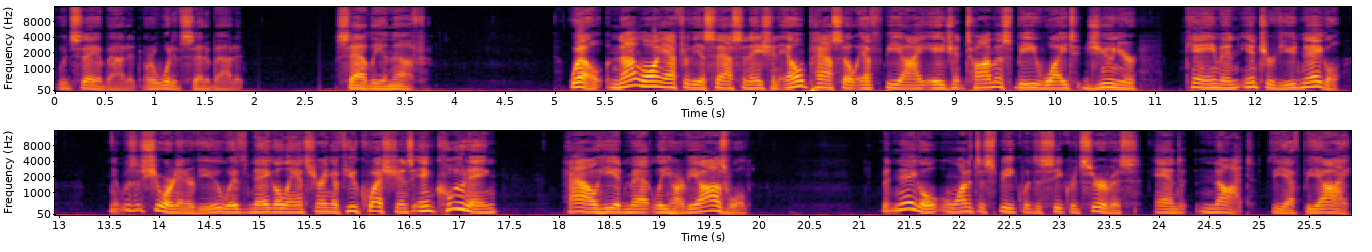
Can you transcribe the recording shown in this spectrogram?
would say about it or would have said about it. Sadly enough. Well, not long after the assassination, El Paso FBI agent Thomas B. White Jr. came and interviewed Nagell. It was a short interview with Nagell answering a few questions, including how he had met Lee Harvey Oswald. But Nagell wanted to speak with the Secret Service and not the FBI.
